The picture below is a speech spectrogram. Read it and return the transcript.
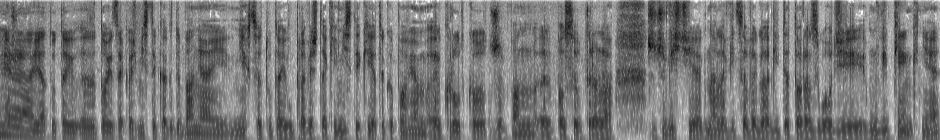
nie, ja tutaj, e, to jest jakaś mistyka gdybania i nie chcę tutaj uprawiać takiej mistyki. Ja tylko powiem e, krótko, że pan e, poseł Trela rzeczywiście jak na lewicowego agitatora z Łodzi mówi pięknie,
